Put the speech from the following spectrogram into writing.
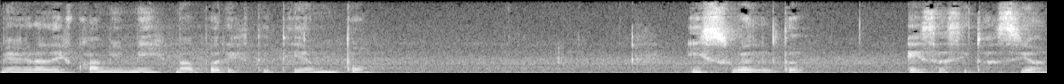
me agradezco a mí misma por este tiempo y suelto esa situación.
